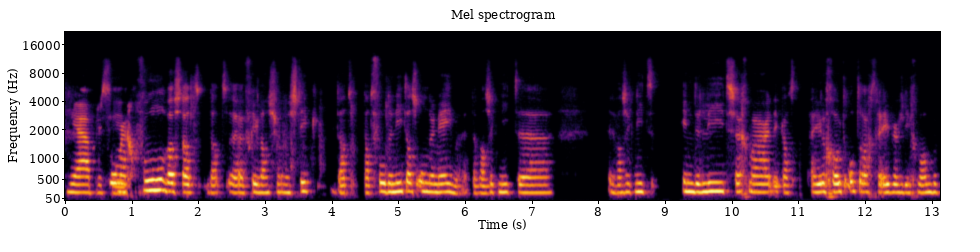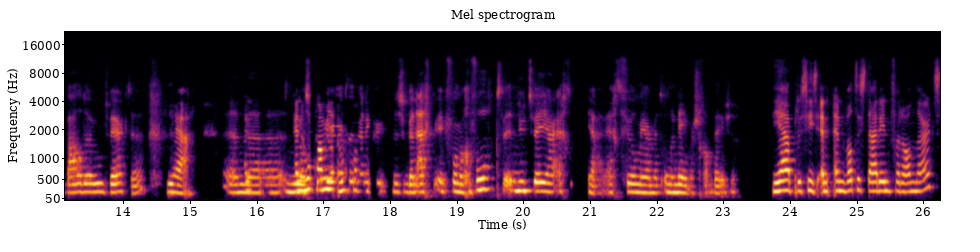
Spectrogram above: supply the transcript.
Ja, precies. Voor mijn gevoel was dat, dat uh, freelance journalistiek, dat, dat voelde niet als ondernemen. Daar was ik niet, uh, was ik niet in de lead, zeg maar. Ik had hele grote opdrachtgevers die gewoon bepaalden hoe het werkte. Ja. En, uh, nu en hoe kwam je... Ben ik, dus ik ben eigenlijk voor mijn gevoel nu twee jaar echt, ja, echt veel meer met ondernemerschap bezig. Ja, precies. En, en wat is daarin veranderd?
